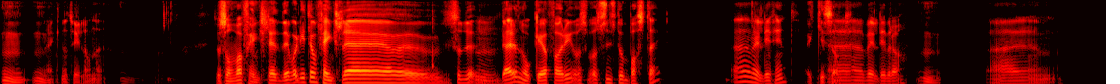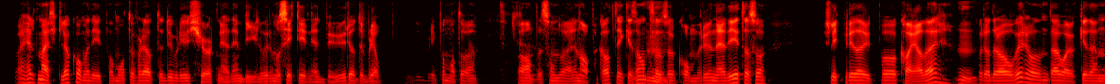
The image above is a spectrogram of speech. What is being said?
Mm, mm. Det er ikke noe tvil om det. Mm. Så sånn var fengselet. Det var litt om fengselet. Så det, mm. det er en ok erfaring. Og hva syns du om Bastøy? Eh, veldig fint. Ikke sant? Eh, veldig bra. Mm. Det er det var helt merkelig å komme dit, på en måte, for du blir jo kjørt ned i en bil hvor du må sitte inne i et bur, og du blir, opp, du blir på en måte behandlet som du er en apekatt. ikke sant? Mm. Så, så, kommer du ned dit, og så slipper de deg ut på kaia der mm. for å dra over. Og der var jo ikke den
